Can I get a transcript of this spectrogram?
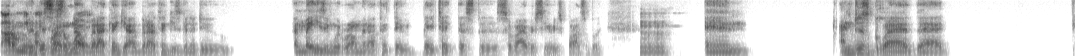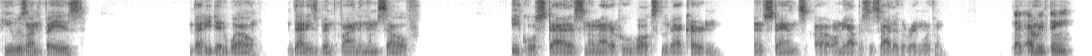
I don't mean like this right is, away. No, but I think yeah, but I think he's gonna do amazing with Roman. I think they they take this to Survivor Series possibly, mm-hmm. and I'm just glad that he was unfazed, that he did well, that he's been finding himself equal status no matter who walks through that curtain and stands uh, on the opposite side of the ring with him. Like everything,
